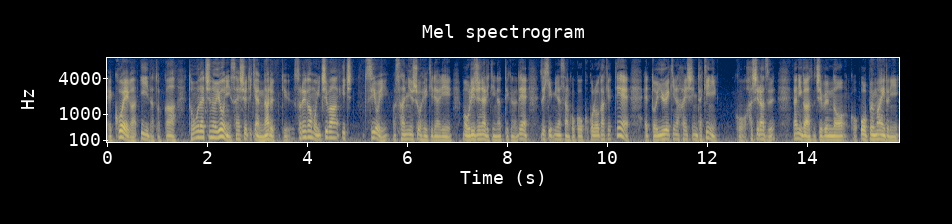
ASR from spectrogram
え声がいいだとか、友達のように最終的にはなるっていう、それがもう一番、強い参入障壁であり、まあ、オリジナリティになっていくので、ぜひ皆さんここを心がけて、えっと、有益な配信だけにこう走らず、何が自分のこうオープンマインドに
